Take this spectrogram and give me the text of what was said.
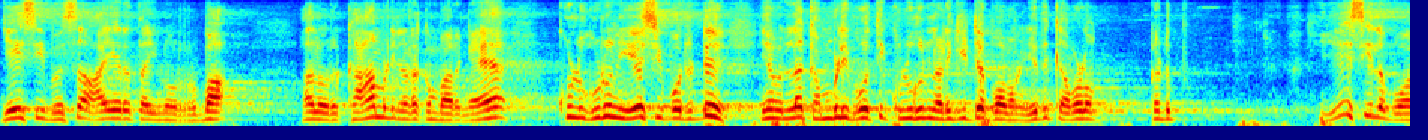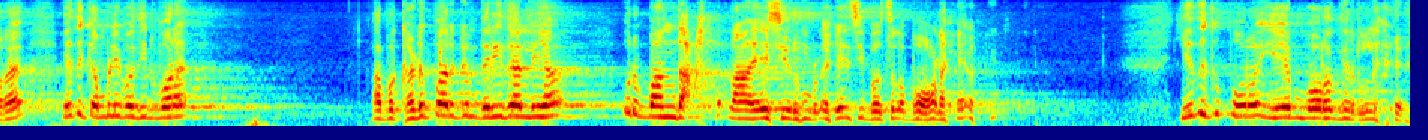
ஏசி பஸ்ஸு ஆயிரத்து ஐநூறுரூபா அதில் ஒரு காமெடி நடக்கும் பாருங்க. குழு குழுன்னு ஏசி போட்டுட்டு என் எல்லாம் கம்பளி போத்தி குழு குழு நடுக்கிட்டே போவாங்க. எதுக்கு அவ்வளோ கடுப்பு? ஏசியில் போகிற எது கம்பளி போத்திட்டு போகிற அப்போ கடுப்பாக இருக்குன்னு தெரியுதா இல்லையா? ஒரு பந்தா. நான் ஏசி ரூமில் ஏசி பஸ்ஸில் போனேன். எதுக்கு போகிறோம் ஏன் போகிறோம் தெரியல.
